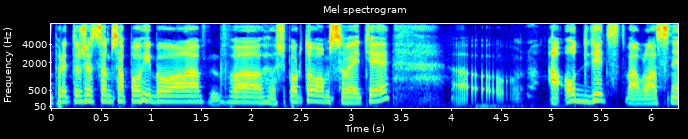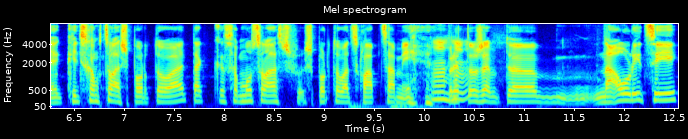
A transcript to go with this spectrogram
pretože som sa pohybovala v športovom svete a od detstva vlastne, keď som chcela športovať, tak som musela športovať s chlapcami, mm-hmm. pretože na ulici, e,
